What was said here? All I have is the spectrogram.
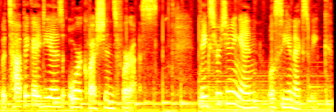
with topic ideas or questions for us. Thanks for tuning in. We'll see you next week.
